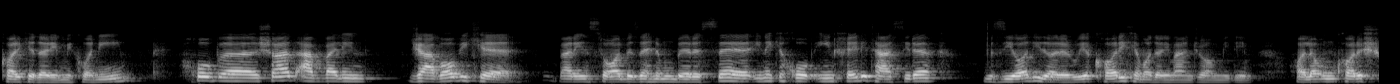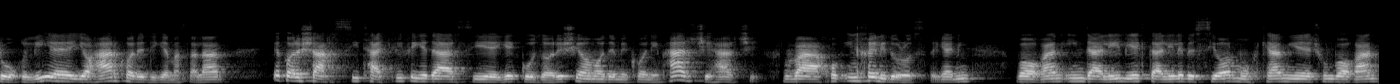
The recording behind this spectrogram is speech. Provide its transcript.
کاری که داریم می‌کنیم. خب شاید اولین جوابی که برای این سوال به ذهنمون برسه اینه که خب این خیلی تاثیر زیادی داره روی کاری که ما داریم انجام میدیم. حالا اون کار شغلیه یا هر کار دیگه؟ مثلا یه کار شخصی تکلیف یه درسیه یک گزارشی آماده می‌کنیم. هرچی هرچی و خب این خیلی درسته. یعنی واقعا این دلیل یک دلیل بسیار محکمیه چون واقعا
